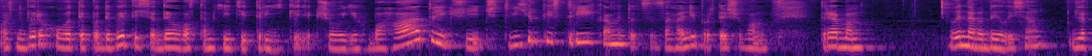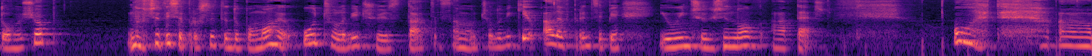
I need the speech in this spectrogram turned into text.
Можна вирахувати, подивитися, де у вас там є ті трійки. Якщо їх багато, якщо є четвірки з трійками, то це взагалі про те, що вам треба. Ви народилися для того, щоб навчитися просити допомоги у чоловічої статі, саме у чоловіків, але в принципі і у інших жінок а теж. От. А,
